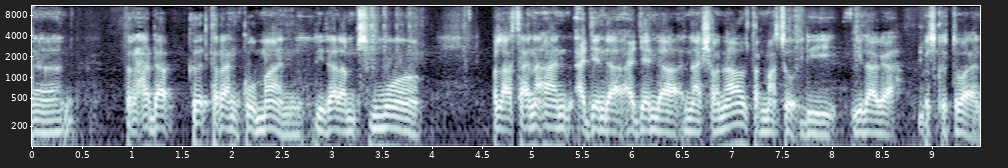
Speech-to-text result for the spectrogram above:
uh, terhadap keterangkuman di dalam semua pelaksanaan agenda-agenda nasional termasuk di wilayah persekutuan.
